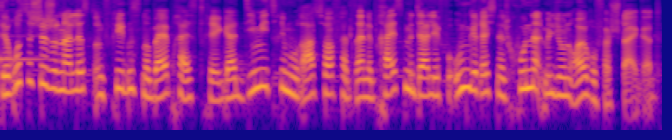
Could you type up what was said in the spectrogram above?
Der russische Journalist und Friedensnobelpreisträger Dimitri Muratov hat seine Preismedaille für umgerechnet 100 Millionen Euro versteigert.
